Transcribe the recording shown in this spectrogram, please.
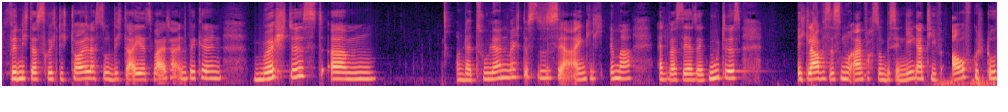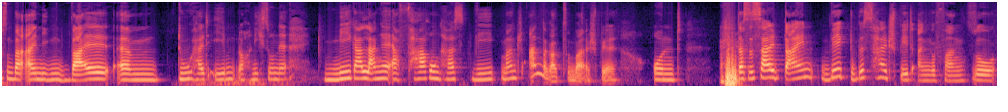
finde ich das richtig toll, dass du dich da jetzt weiterentwickeln möchtest. Ähm, und dazulernen möchtest, das ist ja eigentlich immer etwas sehr, sehr Gutes ich glaube, es ist nur einfach so ein bisschen negativ aufgestoßen bei einigen, weil ähm, du halt eben noch nicht so eine mega lange Erfahrung hast wie manch anderer zum Beispiel. Und das ist halt dein Weg. Du bist halt spät angefangen. So.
